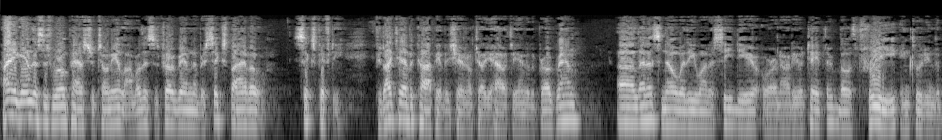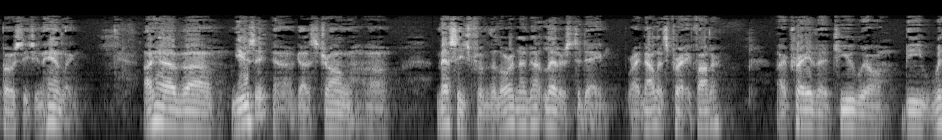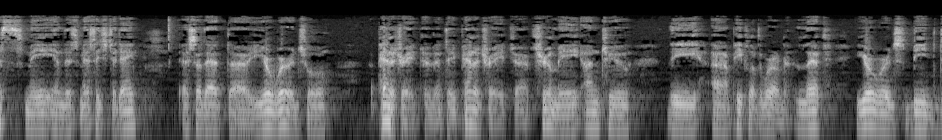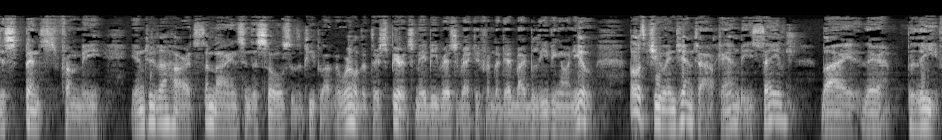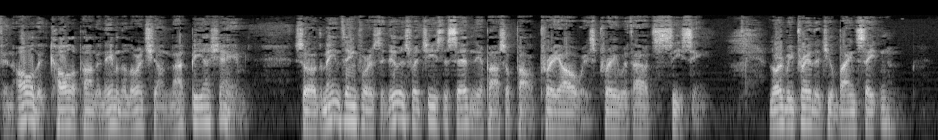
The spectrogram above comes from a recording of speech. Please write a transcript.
Hi again, this is World Pastor Tony Alamo. This is program number 650, 650. If you'd like to have a copy of it, Sharon will tell you how at the end of the program. Uh, let us know whether you want a CD or an audio tape. They're both free, including the postage and handling. I have uh, music. Uh, got a strong uh, message from the Lord, and I've got letters today. Right now, let's pray. Father, I pray that you will be with me in this message today uh, so that uh, your words will penetrate, that they penetrate uh, through me unto the uh, people of the world. Let your words be dispensed from me into the hearts, the minds, and the souls of the people out in the world, that their spirits may be resurrected from the dead by believing on you. Both Jew and Gentile can be saved by their belief, and all that call upon the name of the Lord shall not be ashamed. So the main thing for us to do is what Jesus said in the Apostle Paul, pray always, pray without ceasing. Lord, we pray that you'll bind Satan,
